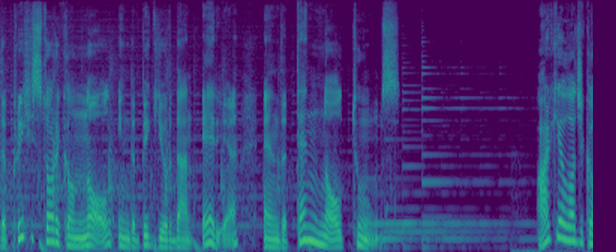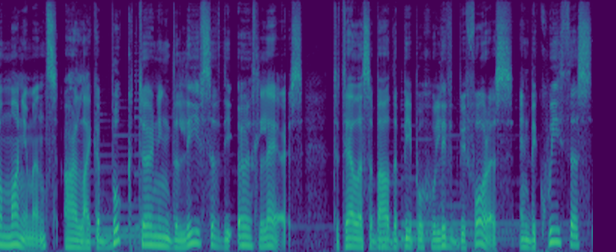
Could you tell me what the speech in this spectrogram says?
the prehistorical knoll in the Big Yordan area, and the ten knoll tombs. Archaeological monuments are like a book turning the leaves of the earth layers to tell us about the people who lived before us and bequeath us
